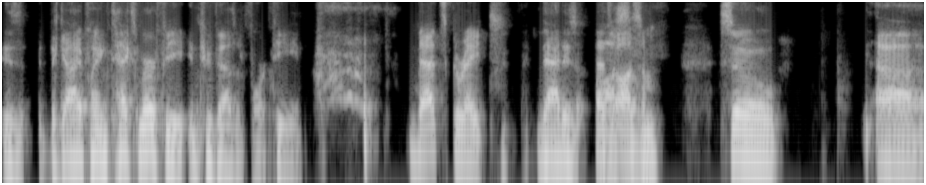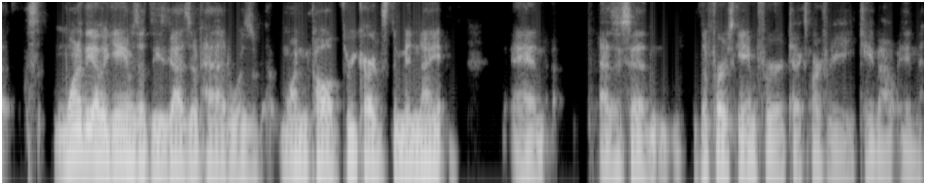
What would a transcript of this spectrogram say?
is the guy playing Tex Murphy in 2014. That's great. That is That's awesome. So uh one of the other games that these guys have had was one called Three Cards to Midnight. And as I said, the first game for Tex Murphy came out in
